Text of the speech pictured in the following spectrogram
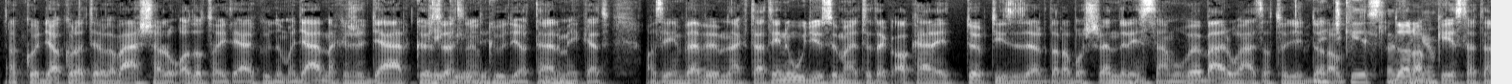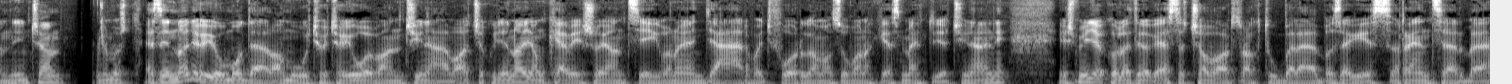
akkor gyakorlatilag a vásárló adatait elküldöm a gyárnak, és a gyár közvetlenül küldi a terméket az én vevőmnek. Tehát én úgy üzemeltetek akár egy több tízezer darabos rendelésszámú webáruházat, hogy egy darab, készlet, darab készletem nincsen. Most ez egy nagyon jó modell amúgy, hogyha jól van csinálva, csak ugye nagyon kevés olyan cég van, olyan gyár vagy forgalmazó van, aki ezt meg tudja csinálni, és mi gyakorlatilag ezt a csavart raktuk bele az egész rendszerbe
